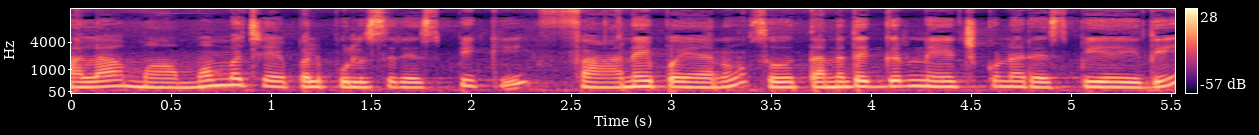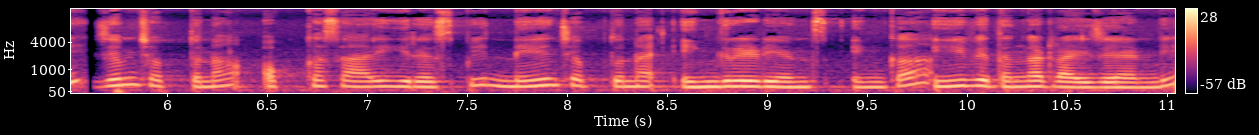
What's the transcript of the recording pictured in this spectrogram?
అలా మా అమ్మమ్మ చేపల పులుసు రెసిపీకి ఫ్యాన్ అయిపోయాను. సో తన దగ్గర నేర్చుకున్న రెసిపీ ఇది. నిజం చెప్తున్నా ఒక్కసారి ఈ రెసిపీ నేను చెప్తున్న ఇంగ్రీడియంట్స్ ఇంకా ఈ విధంగా ట్రై చేయండి.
